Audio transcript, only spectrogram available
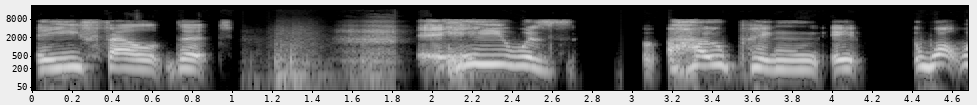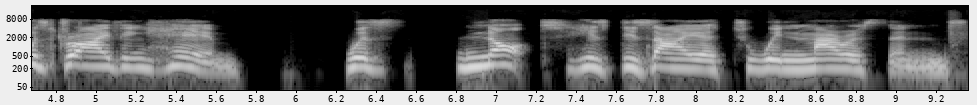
he felt that he was hoping it, what was driving him was not his desire to win marathons,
